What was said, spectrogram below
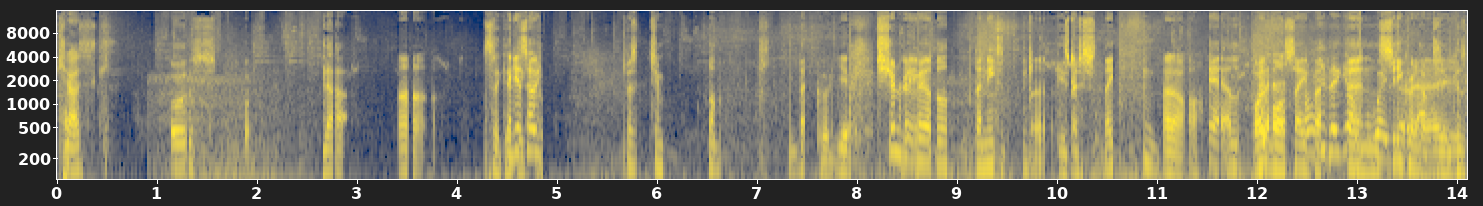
casque os. Il a un I guess dos. OG position they Collier. shouldn't feel the need to take these risks. They can Alors, get a little Voilà, bit more l'envie safer de garde, than ouais, Secret have to. il- Because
